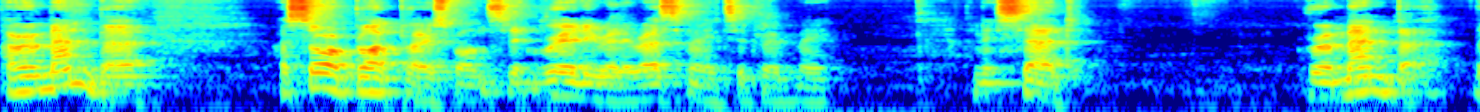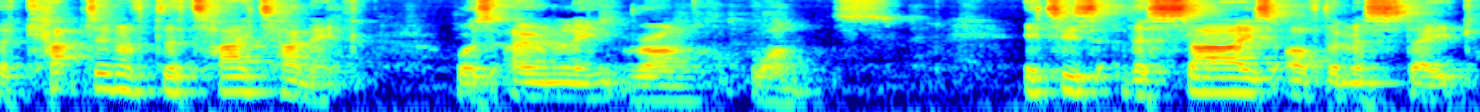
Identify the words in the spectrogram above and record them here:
I remember I saw a blog post once and it really, really resonated with me. And it said, Remember, the captain of the Titanic was only wrong once. It is the size of the mistake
